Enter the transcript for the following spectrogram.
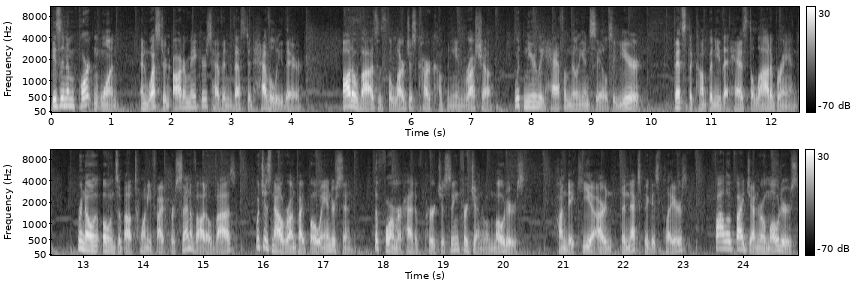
is an important one, and Western automakers have invested heavily there. AutoVAZ is the largest car company in Russia, with nearly half a million sales a year. That's the company that has the Lada brand. Renault owns about 25% of AutoVAZ, which is now run by Bo Andersson, the former head of purchasing for General Motors. Hyundai Kia are the next biggest players, followed by General Motors,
